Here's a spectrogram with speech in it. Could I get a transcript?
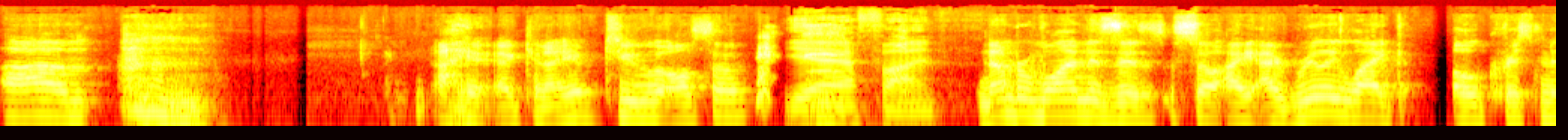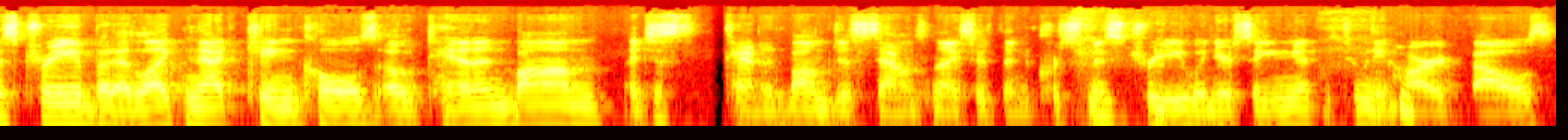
Um, I, I- can I have two also? Yeah, fine. Number one is this. So I, I really like Oh Christmas Tree, but I like Nat King Cole's Oh Tannenbaum. I just Tannenbaum just sounds nicer than Christmas Tree when you're singing it. Too many hard vowels.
